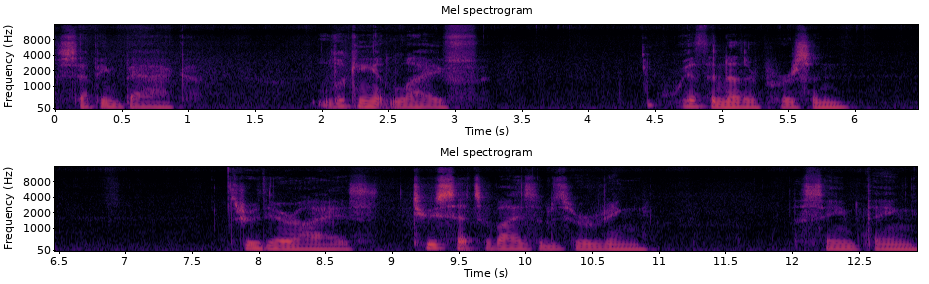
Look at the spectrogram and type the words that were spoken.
stepping back, looking at life with another person through their eyes, two sets of eyes observing the same thing.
